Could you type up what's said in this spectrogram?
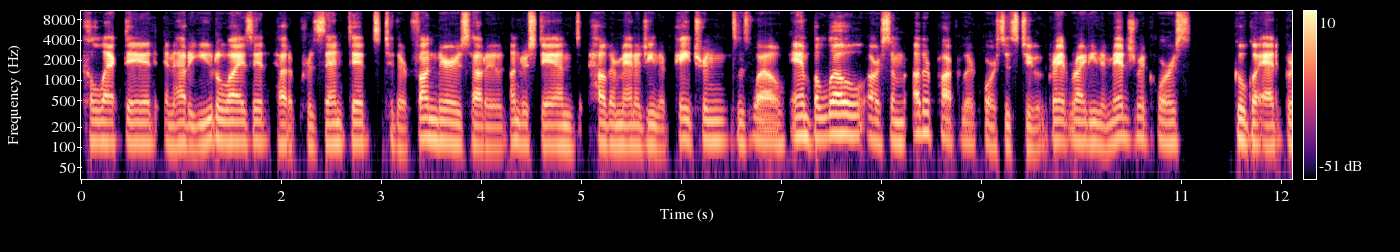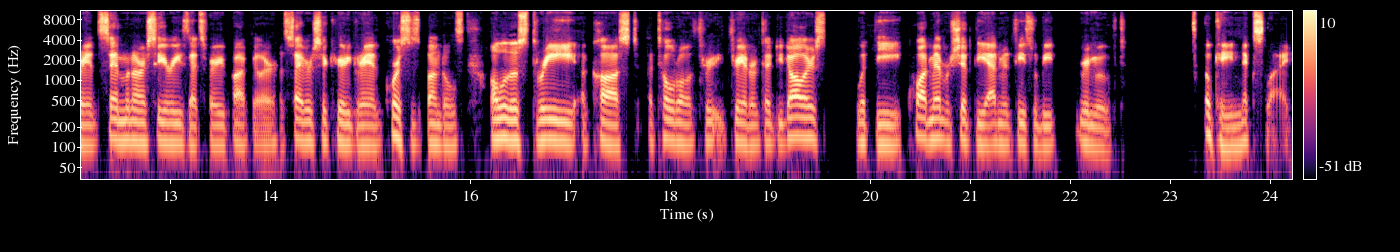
collected and how to utilize it, how to present it to their funders, how to understand how they're managing their patrons as well. And below are some other popular courses too, grant writing and management course, Google Ad Grant Seminar Series. That's very popular. Cybersecurity Grant Courses Bundles. All of those three uh, cost a total of three $350. With the quad membership, the admin fees will be removed. Okay, next slide.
